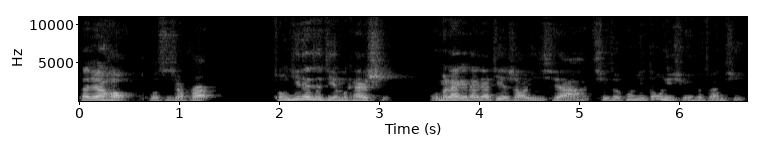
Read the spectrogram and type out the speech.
大家好，我是小潘儿。从今天这节目开始，我们来给大家介绍一下汽车空气动力学的专题。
